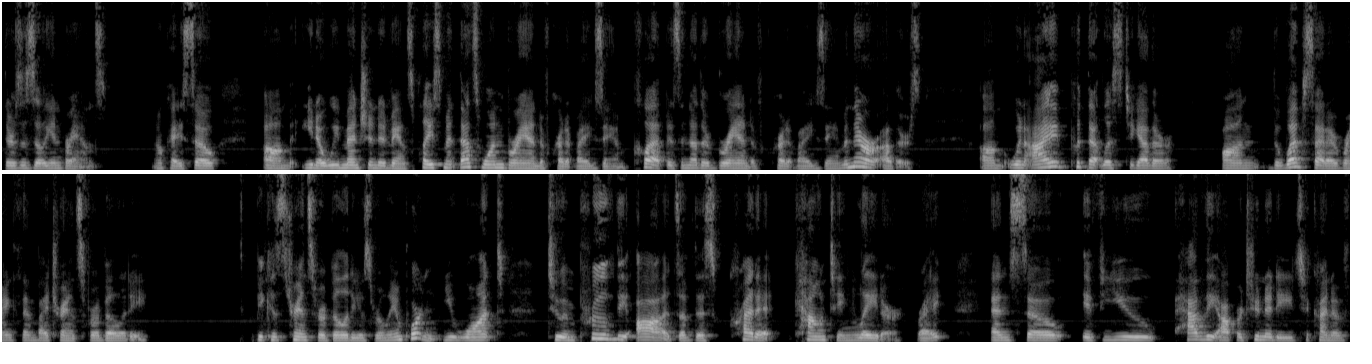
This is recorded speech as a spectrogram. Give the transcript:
there's a zillion brands okay so um, you know, we mentioned advanced placement. That's one brand of credit by exam. CLEP is another brand of credit by exam, and there are others. Um, when I put that list together on the website, I rank them by transferability because transferability is really important. You want to improve the odds of this credit counting later, right? And so if you have the opportunity to kind of,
